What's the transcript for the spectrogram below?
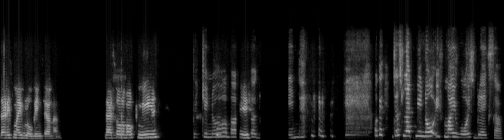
that is my vlogging channel. That's all about me. Good to know about Okay. you okay, just let me know if my voice breaks up.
